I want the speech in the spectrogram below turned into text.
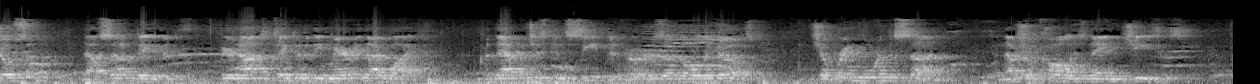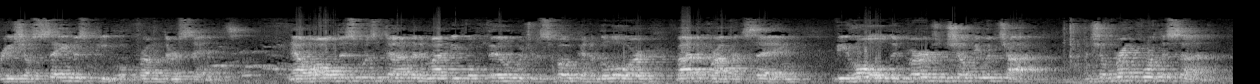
Joseph, thou son of David, fear not to take unto thee Mary thy wife, for that which is conceived in her is of the Holy Ghost, and shall bring forth a son, and thou shalt call his name Jesus, for he shall save his people from their sins. Now all this was done that it might be fulfilled which was spoken of the Lord by the prophet, saying, Behold, the virgin shall be with child, and shall bring forth a son,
